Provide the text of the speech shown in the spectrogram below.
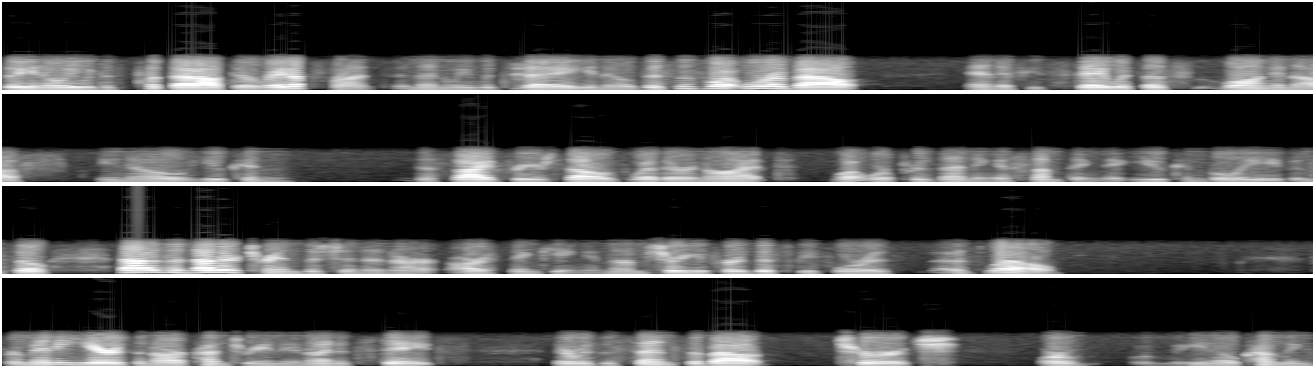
So, you know, we would just put that out there right up front and then we would say, you know, this is what we're about and if you stay with us long enough, you know, you can decide for yourselves whether or not what we're presenting is something that you can believe. And so that was another transition in our, our thinking, and I'm sure you've heard this before as, as well. For many years in our country, in the United States, there was a sense about church or you know coming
